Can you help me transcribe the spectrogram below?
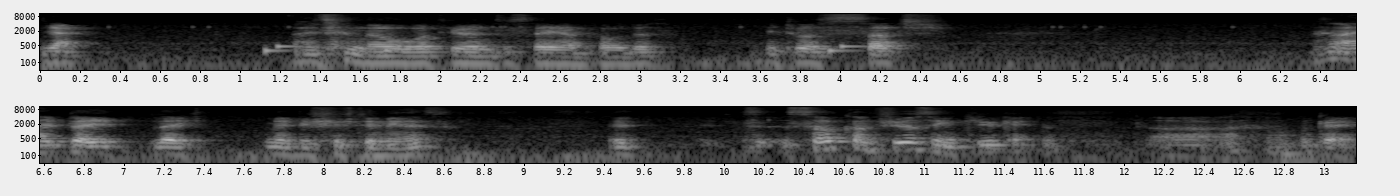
yeah. I don't know what you want to say about it. It was such. I played like maybe 50 minutes. It so confusing. You can. Uh, okay.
